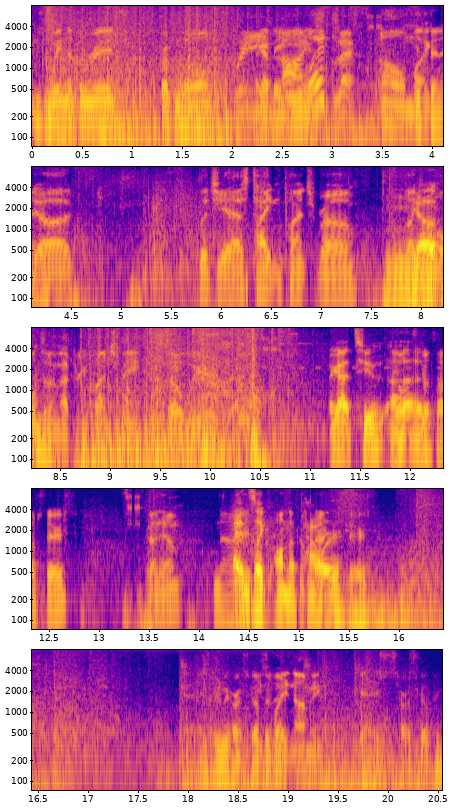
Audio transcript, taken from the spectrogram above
he's waiting at the ridge. Broken wall. I got bait. lives What? left. Oh my finished. god. Glitchy ass Titan punch, bro. Mm. Like Yup. ulted him after he punched me. It's so weird. I got two. Yeah, let's Uh, go top stairs. Got him? No. Titan's like on the Come power. to stairs. Yeah, he's gonna be hard scoping. He's waiting on me. Yeah, he's just hard scoping.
